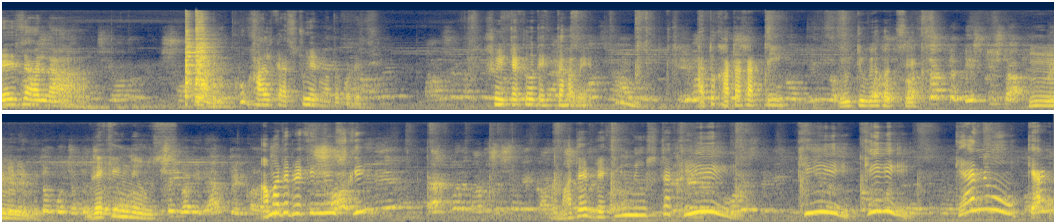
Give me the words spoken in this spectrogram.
রেজালা। হ্যাঁ, খুব হালকা স্টুয়ের মতো করেছি। শরীরটাকেও দেখতে হবে। এত খাটাখাটনি ইউটিউবে হচ্ছে। ব্রেকিং নিউজ আমাদের ব্রেকিং নিউজ কি? আমাদের ব্রেকিং নিউজটা কি? কি কি? কেন কেন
